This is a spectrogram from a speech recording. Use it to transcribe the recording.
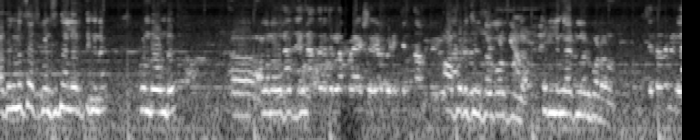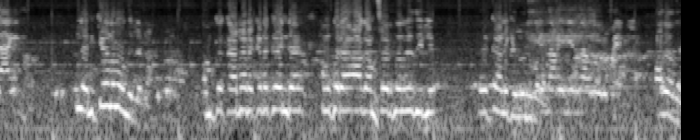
അതിങ്ങനെ സസ്പെൻസ് നിലനിർത്തി ഇങ്ങനെ കൊണ്ടുകൊണ്ട് അങ്ങനെ ആ പിടിച്ചിരുത്താൻ കുഴപ്പമില്ല. ത്രില്ലിംഗ് ആയിട്ടുള്ള ഒരു പടമാണ്. ഇല്ല എനിക്കങ്ങനെ തോന്നില്ല നമുക്ക് കാരണം ഇടയ്ക്കിടയ്ക്ക് അതിന്റെ നമുക്കൊരു ആകാംക്ഷ വരുന്ന രീതിയിൽ കാണിക്കുന്നു അതെ അതെ.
